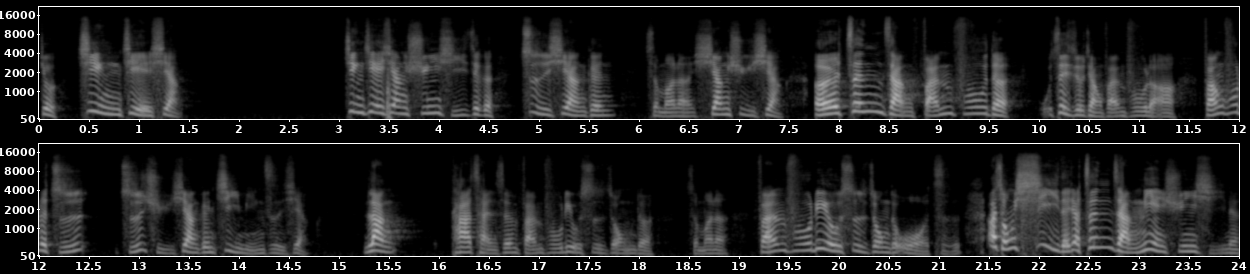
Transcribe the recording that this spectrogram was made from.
就境界相，境界相熏习这个志相跟什么呢？相续相。而增长凡夫的，这就讲凡夫了啊！凡夫的直直取向跟记名志相，让他产生凡夫六世中的什么呢？凡夫六世中的我执。啊，从细的叫增长念熏习呢，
